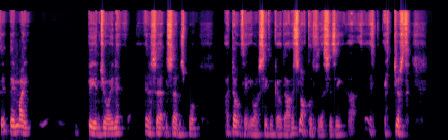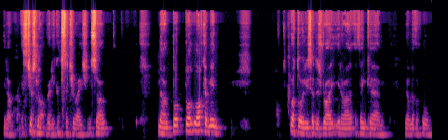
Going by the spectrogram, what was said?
they, they might be enjoying it in a certain sense, but I don't think you want to see them go down. It's not good for the city. Uh, it, it just, you know, it's just not really good situation. So no, but but look, I mean, what Doyley said is right. You know, I think um, you know Liverpool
